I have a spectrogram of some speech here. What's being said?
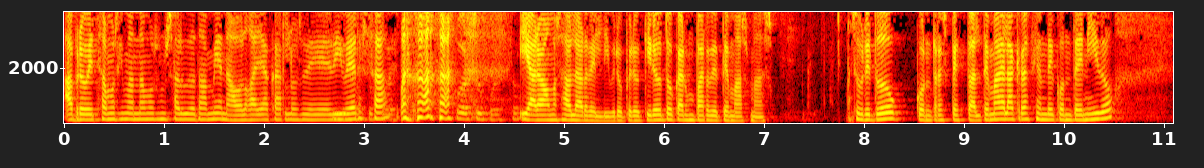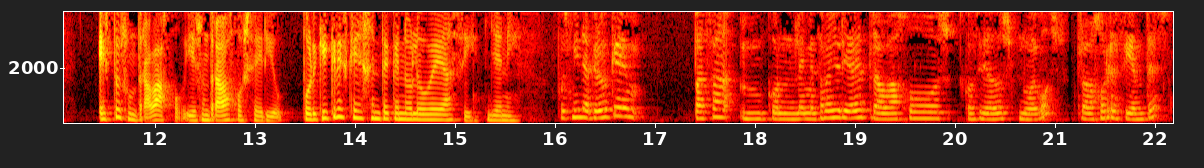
Aprovechamos y mandamos un saludo también a Olga y a Carlos de Diversa. Por supuesto, por supuesto. y ahora vamos a hablar del libro, pero quiero tocar un par de temas más. Sobre todo con respecto al tema de la creación de contenido, esto es un trabajo y es un trabajo serio. ¿Por qué crees que hay gente que no lo ve así, Jenny? Pues mira, creo que pasa mm, con la inmensa mayoría de trabajos considerados nuevos, trabajos recientes.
